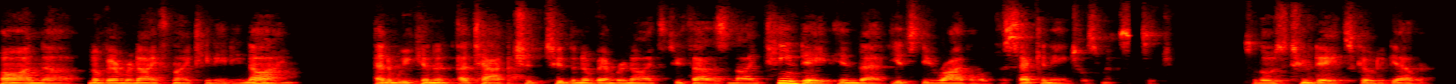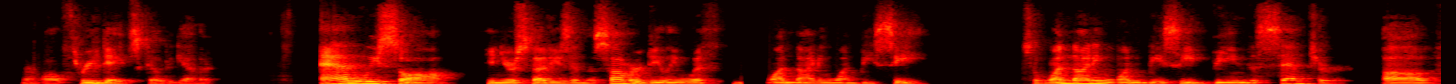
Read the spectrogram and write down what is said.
on uh, November 9th, 1989. And we can attach it to the November 9th, 2019 date in that it's the arrival of the second angel's message. So those two dates go together, or all three dates go together. And we saw in your studies in the summer dealing with 191 BC. So 191 BC being the center of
